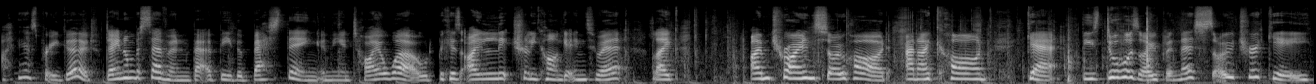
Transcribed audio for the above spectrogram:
I think that's pretty good. Day number seven better be the best thing in the entire world because I literally can't get into it. Like, I'm trying so hard and I can't get these doors open. They're so tricky.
